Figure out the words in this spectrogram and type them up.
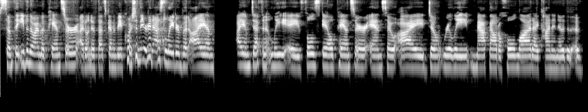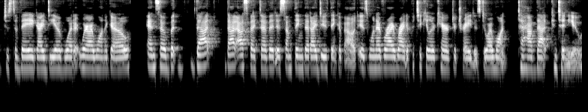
something, even though I'm a pantser, I don't know if that's going to be a question that you're going to ask later, but I am, I am definitely a full scale pantser. And so I don't really map out a whole lot. I kind of know the, just a vague idea of what, where I want to go. And so, but that that aspect of it is something that I do think about is whenever I write a particular character trait is do I want to have that continue?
